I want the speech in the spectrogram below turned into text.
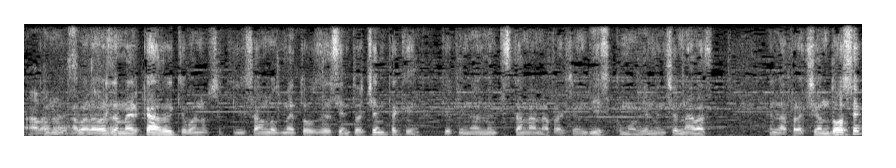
a valores, de, mercado. y que bueno, se utilizaron los métodos del 180 que, que finalmente están en la fracción 10 como bien mencionabas en la fracción 12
